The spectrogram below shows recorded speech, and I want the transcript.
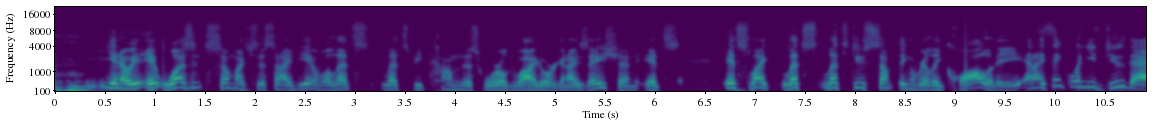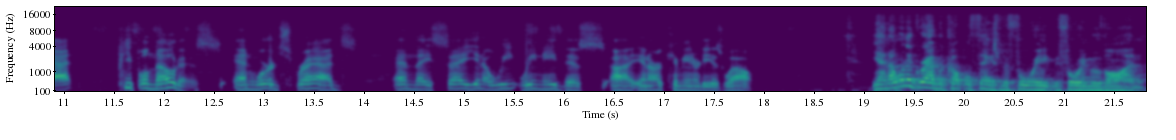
Mm-hmm. You know, it, it, wasn't so much this idea. Well, let's let's become this worldwide organization. It's it's like let's let's do something really quality. And I think when you do that, people notice and word spreads, and they say, you know, we we need this uh, in our community as well. Yeah, and I want to grab a couple things before we before we move on.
